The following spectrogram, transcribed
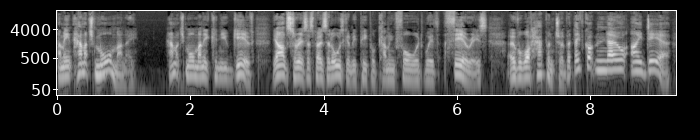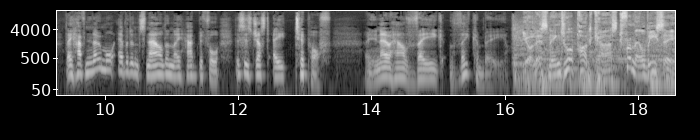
I mean, how much more money? How much more money can you give? The answer is, I suppose, there are always going to be people coming forward with theories over what happened to her, but they've got no idea. They have no more evidence now than they had before. This is just a tip off. And you know how vague they can be. You're listening to a podcast from LBC.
